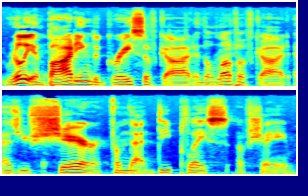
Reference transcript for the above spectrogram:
really embodying the grace of God and the love of God as you share from that deep place of shame.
